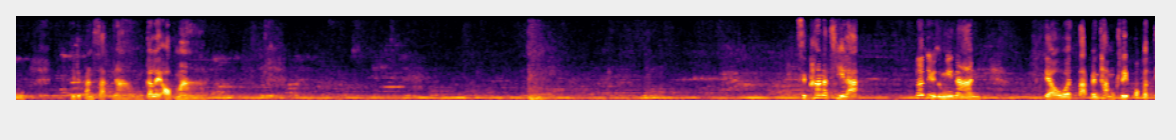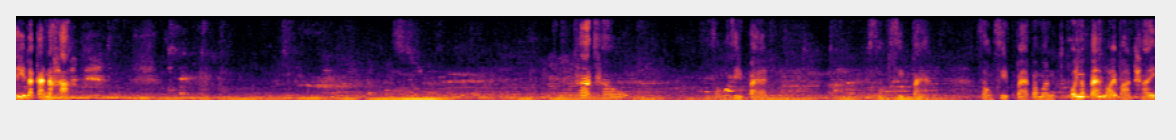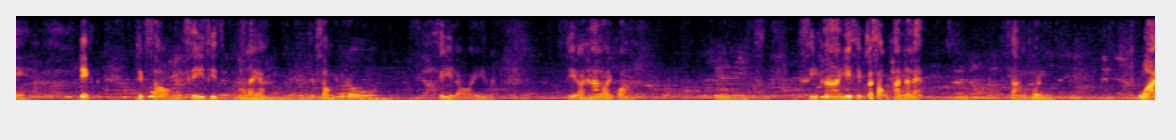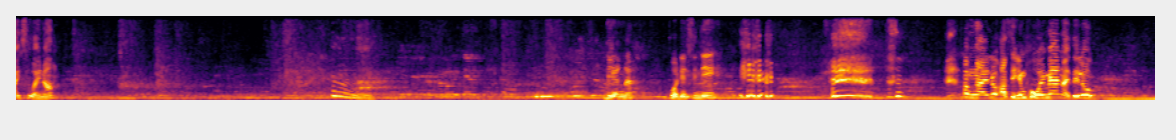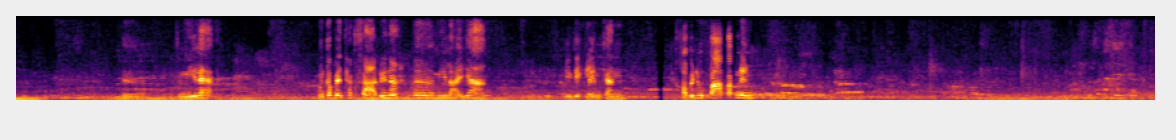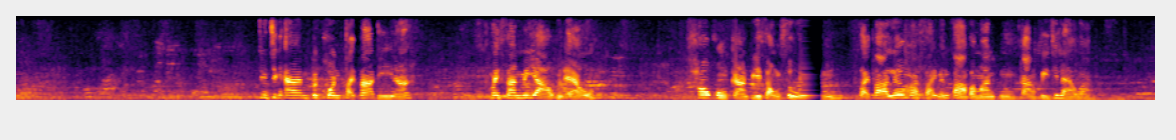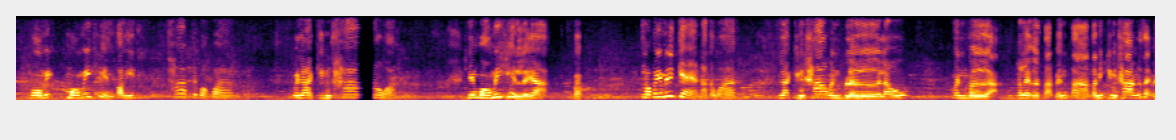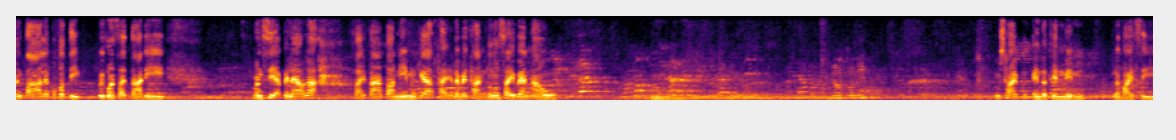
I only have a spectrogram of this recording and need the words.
พิพิธภัณฑ์สัตว์น้ำก็เลยออกมา15นาทีละน่าจะอยู่ตรงนี้นาน เดี๋ยวตัดเป็นทำคลิปปกติแล้วกันนะคะค่าเข้า 248 248 248 ประมาณคนละ 800 บาทไทย เด็ก 12 4 40เท่าไหร่อะ 12 ยูโร 400 400 500 กว่า อืมสี่ห้ายี่สิบก็สองพันนั่นแหละสามคน วายสวยเนาะอืมเบียงนะหัวเดซิเน่ทำไงลูก เอาสีชมพูให้แม่หน่อยสิลูกเออตรงนี้แหละ มันก็เป็นทักษะด้วยนะ เออ มีหลายอย่าง เด็กๆเล่นกันเดี๋ยวขอไปดูปลาแป๊บหนึ่ง จริง ๆ แอนเป็นคนสายตาดีนะ ไม่สั้นไม่ยาวคุณแอลเข้าโครงการปี 20 สายตาเริ่มมาใส่แว่นตาประมาณกลางปีที่แล้วอะมองไม่มองไม่เห็นตอนนี้ภาพจะบอกว่า เวลากินข้าวอะยังมองไม่เห็นเลยอะแบบเราก็ยังไม่ได้แก่นะ แต่ว่าเวลากินข้าวมันเบลอแล้วมันเบลออะก็เลยเออตัดแว่นตา ตอนนี้กินข้าวก็ใส่แว่นตาเลยปกติเป็นคนสายตาดี มันเสียไปแล้วล่ะ สายตาตอนนี้มันแก้ไขอะไรไม่ทันก็ต้องใส่แว่นเอาลูกชายเอนเตอร์เทนเมนต์ระบายสี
